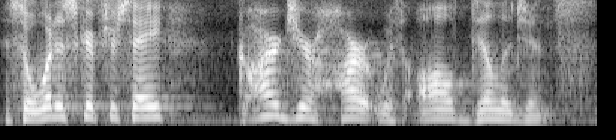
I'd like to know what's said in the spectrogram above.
And so, what does Scripture say? Guard your heart with all diligence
